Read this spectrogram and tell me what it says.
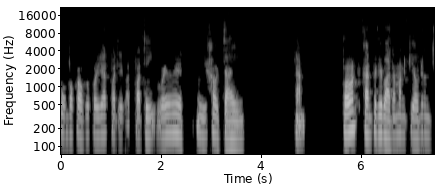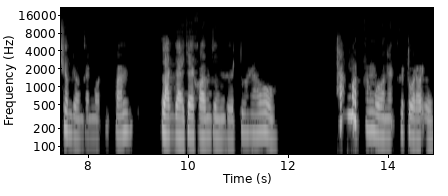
องค์ประกอบคือปริยัติปฏิบัติปฏิเวทมีเข้าใจนะเพราะการปฏิบัติมันเกี่ยวเนื่องเชื่อมโยงกันหมดเพราะหลักใหญ่ใจความจริงคือตัวเรา ทั้งหมดทั้งมวลเนี่ยคือตัวเราเอง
